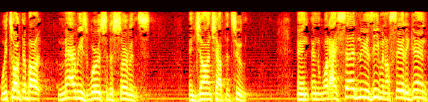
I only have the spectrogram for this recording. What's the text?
we talked about Mary's words to the servants in John chapter 2. And, and what I said New Year's Eve, and I'll say it again,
